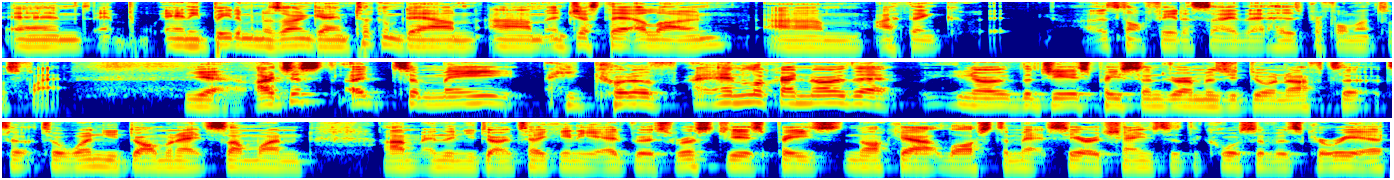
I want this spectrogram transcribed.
and and he beat him in his own game, took him down, um, and just that alone, um, I think it's not fair to say that his performance was flat. Yeah, I just uh, to me he could have. And look, I know that you know the GSP syndrome is you do enough to, to, to win, you dominate someone, um, and then you don't take any adverse risk. GSP's knockout loss to Matt Serra changed the course of his career,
